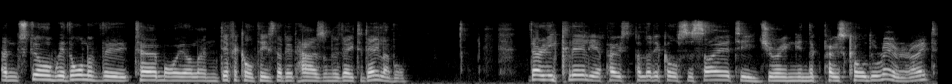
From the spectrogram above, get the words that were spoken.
and still with all of the turmoil and difficulties that it has on a day-to-day level. Very clearly a post-political society during in the post-cold war era right?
